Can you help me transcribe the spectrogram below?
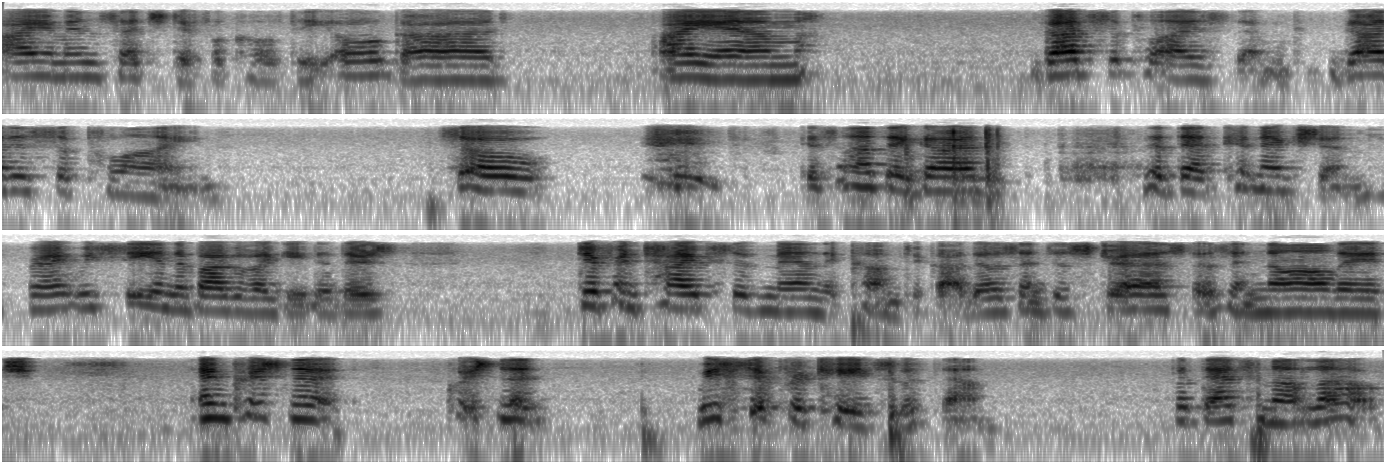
I am in such difficulty. Oh, God, I am. God supplies them. God is supplying. So it's not that God, that that connection, right? We see in the Bhagavad Gita, there's different types of men that come to God. Those in distress, those in knowledge, and Krishna, Krishna reciprocates with them. But that's not love,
